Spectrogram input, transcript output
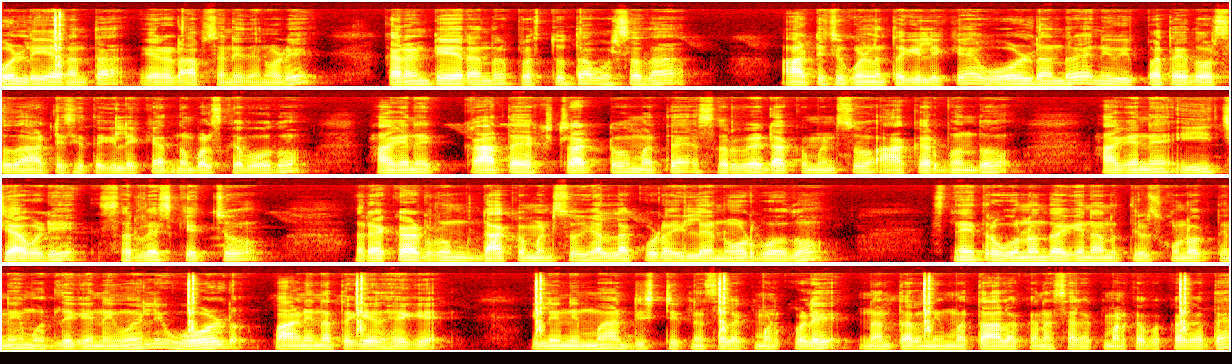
ಓಲ್ಡ್ ಇಯರ್ ಅಂತ ಎರಡು ಆಪ್ಷನ್ ಇದೆ ನೋಡಿ. ಕರೆಂಟ್ ಇಯರ್ ಅಂದರೆ ಪ್ರಸ್ತುತ ವರ್ಷದ ಆರ್ ಟಿ ಸಿಗಳನ್ನ ತೆಗಿಲಿಕ್ಕೆ, ಓಲ್ಡ್ ಅಂದರೆ ನೀವು ಇಪ್ಪತ್ತೈದು ವರ್ಷದ ಆರ್ ಟಿ ಸಿ ತೆಗಿಲಿಕ್ಕೆ ಅದನ್ನ ಬಳಸ್ಕೋಬೋದು. ಹಾಗೆಯೇ ಖಾತೆ ಎಕ್ಸ್ಟ್ರಾಕ್ಟು ಮತ್ತು ಸರ್ವೆ ಡಾಕ್ಯುಮೆಂಟ್ಸು, ಆಕರ್ ಬಂದು ಹಾಗೆಯೇ ಈ ಚಾವಡಿ, survey sketch, record room documents ಎಲ್ಲ ಕೂಡ ಇಲ್ಲೇ ನೋಡ್ಬೋದು. ಸ್ನೇಹಿತರು, ಒಂದೊಂದಾಗಿ ನಾನು ತಿಳ್ಸ್ಕೊಂಡು ಹೋಗ್ತೀನಿ. ಮೊದಲಿಗೆ ನೀವು ಇಲ್ಲಿ ಓಲ್ಡ್ ಪಾಣಿನ ತೆಗೆಯೋದು ಹೇಗೆ? ಇಲ್ಲಿ ನಿಮ್ಮ ಡಿಸ್ಟಿಕ್ನ ಸೆಲೆಕ್ಟ್ ಮಾಡ್ಕೊಳ್ಳಿ, ನಂತರ ನಿಮ್ಮ ತಾಲೂಕನ್ನು ಸೆಲೆಕ್ಟ್ ಮಾಡ್ಕೋಬೇಕಾಗತ್ತೆ,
